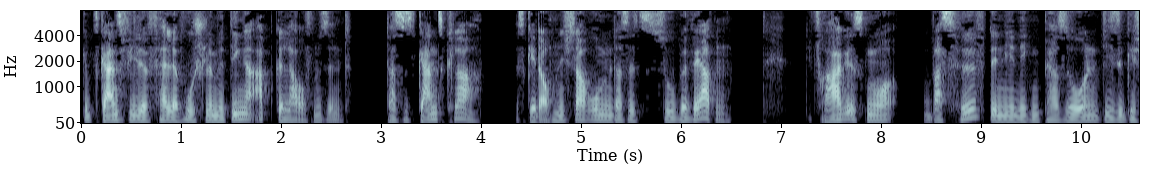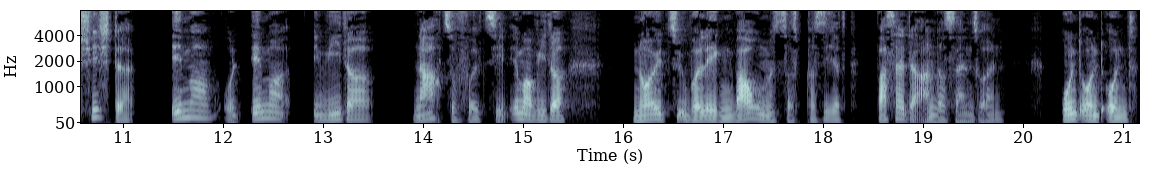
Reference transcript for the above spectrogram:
gibt es ganz viele Fälle, wo schlimme Dinge abgelaufen sind. Das ist ganz klar. Es geht auch nicht darum, das jetzt zu bewerten. Die Frage ist nur, was hilft denjenigen Personen, diese Geschichte immer und immer wieder nachzuvollziehen, immer wieder neu zu überlegen, warum ist das passiert, was hätte anders sein sollen und, und, und.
